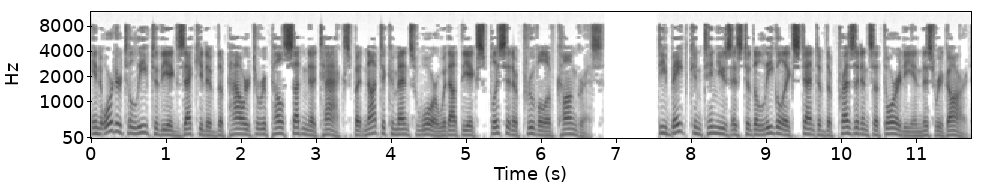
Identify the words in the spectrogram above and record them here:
in order to leave to the executive the power to repel sudden attacks but not to commence war without the explicit approval of Congress. Debate continues as to the legal extent of the President's authority in this regard.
